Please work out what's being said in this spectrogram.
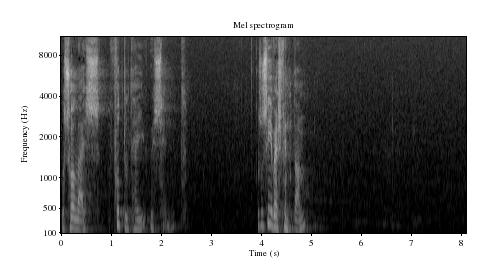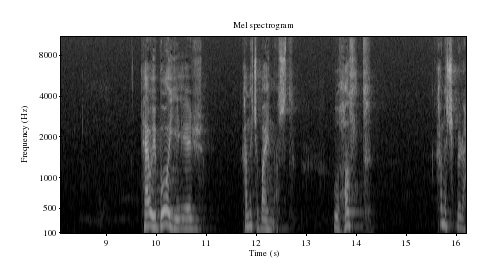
Og så leis fotel teg og synd. Og så sier vers 15 Ta i boi er kan ikke beinast og holdt kan ikke være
